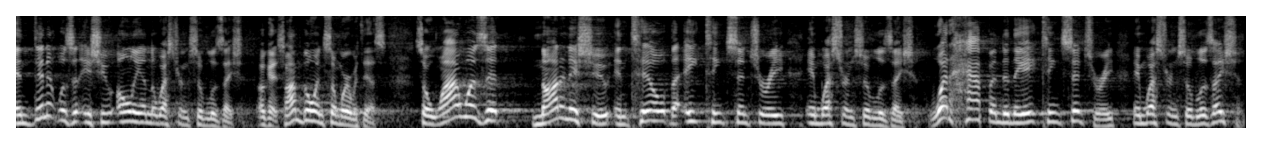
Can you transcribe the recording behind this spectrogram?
and then it was an issue only in the Western civilization. Okay, so I'm going somewhere with this. So, why was it not an issue until the 18th century in Western civilization? What happened in the 18th century in Western civilization?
